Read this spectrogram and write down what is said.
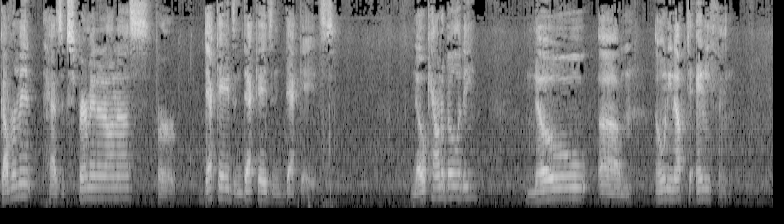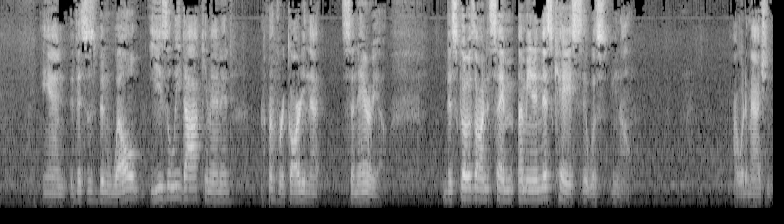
government has experimented on us for decades and decades and decades. No accountability, no um, owning up to anything. And this has been well, easily documented regarding that scenario. This goes on to say, I mean, in this case, it was, you know, I would imagine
